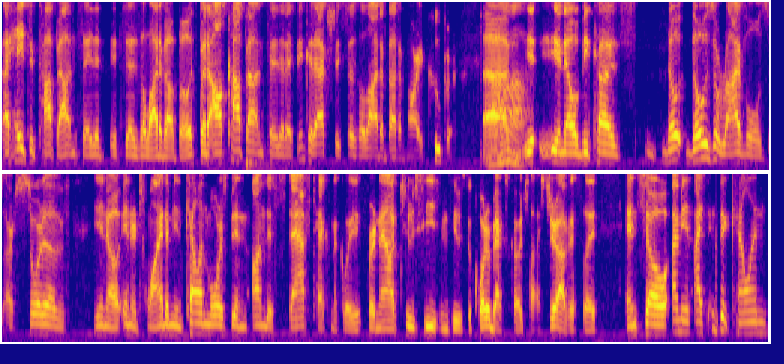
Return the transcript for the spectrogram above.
I hate to cop out and say that it says a lot about both, but I'll cop out and say that I think it actually says a lot about Amari Cooper. Ah. Um, you, you, know, because th- those arrivals are sort of you know intertwined. I mean, Kellen Moore's been on this staff technically for now two seasons. He was the quarterbacks coach last year, obviously, and so, I mean, I think that Kellen,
